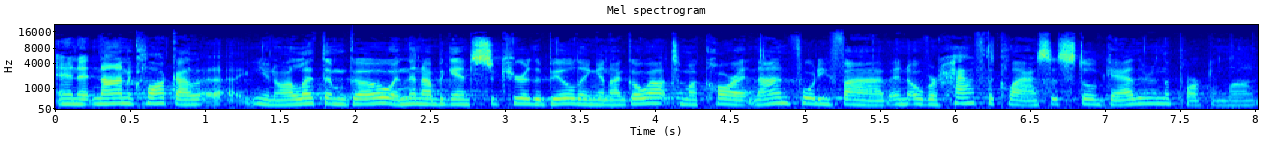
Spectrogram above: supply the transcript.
And at nine o'clock, I, you know, I let them go, and then I began to secure the building. And I go out to my car at 9:45, and over half the class is still gathered in the parking lot,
